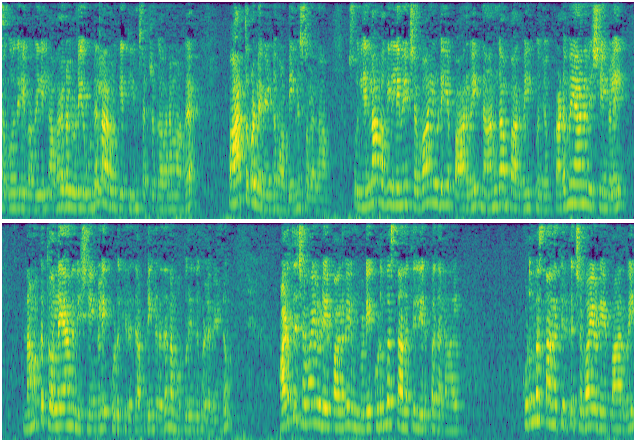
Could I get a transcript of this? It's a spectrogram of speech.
சகோதரி வகையில் அவர்களுடைய உடல் ஆரோக்கியத்தையும் சற்று கவனமாக பார்த்து கொள்ள வேண்டும் அப்படின்னு சொல்லலாம். ஸோ எல்லா வகையிலுமே செவ்வாயுடைய பார்வை நான்காம் பார்வை கொஞ்சம் கடுமையான விஷயங்களை நமக்கு தொல்லையான விஷயங்களை கொடுக்கிறது அப்படிங்கறத நம்ம புரிந்து கொள்ள வேண்டும். அடுத்த செவ்வாயுடைய பார்வை உங்களுடைய குடும்பஸ்தானத்தில் இருப்பதனால் குடும்பஸ்தானத்திற்கு செவ்வாயுடைய பார்வை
